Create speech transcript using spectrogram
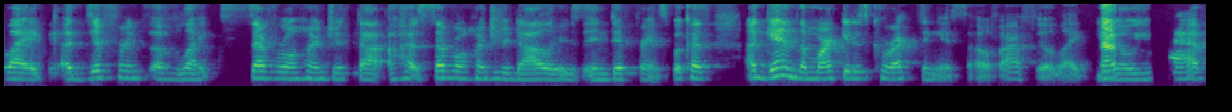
Like a difference of like several hundred thousand, uh, several hundred dollars in difference because again the market is correcting itself i feel like you know you have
